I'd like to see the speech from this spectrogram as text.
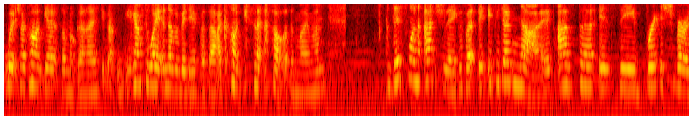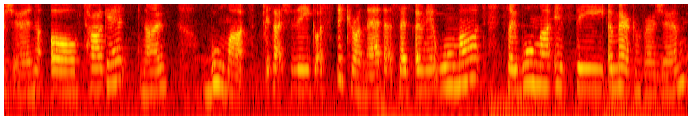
which I can't get so I'm not gonna you're gonna have to wait another video for that I can't get it out at the moment this one actually, because if you don't know, Asda is the British version of Target. No. Walmart. It's actually got a sticker on there that says only at Walmart. So Walmart is the American version.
